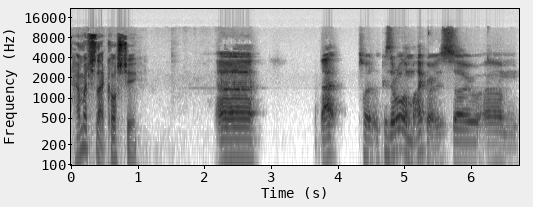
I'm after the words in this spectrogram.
How much does that cost you? Uh, that total because they're all on micros, so um,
